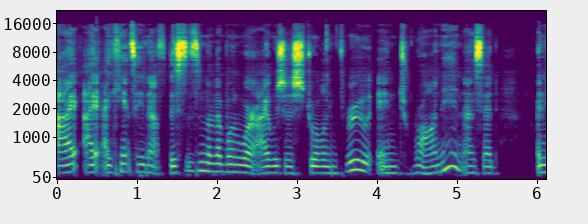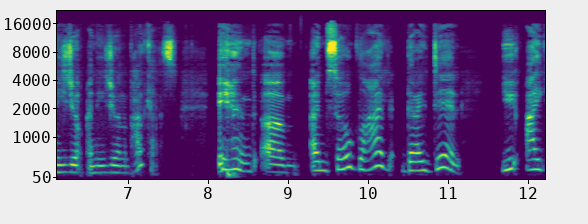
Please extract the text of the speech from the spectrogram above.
I, I I can't say enough. This is another one where I was just strolling through and drawn in. I said, "I need you. I need you on the podcast," and um, I'm so glad that I did. You, I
